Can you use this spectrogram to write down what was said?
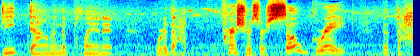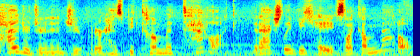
deep down in the planet where the pressures are so great that the hydrogen in Jupiter has become metallic. It actually behaves like a metal.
